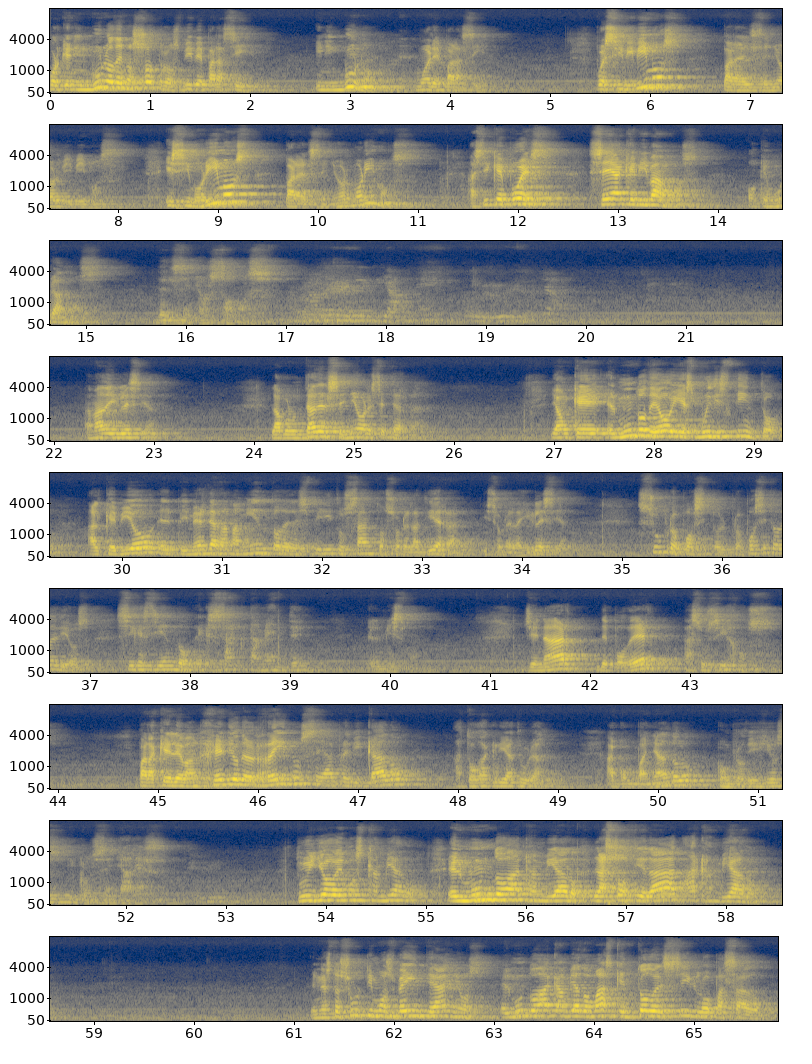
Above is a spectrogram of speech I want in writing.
porque ninguno de nosotros vive para sí y ninguno muere para sí. Pues si vivimos, para el Señor vivimos. Y si morimos, para el Señor morimos. Así que pues, sea que vivamos o que muramos, del Señor somos. Amada iglesia, la voluntad del Señor es eterna. Y aunque el mundo de hoy es muy distinto al que vio el primer derramamiento del Espíritu Santo sobre la tierra y sobre la iglesia, su propósito, el propósito de Dios, sigue siendo exactamente el mismo. llenar de poder a sus hijos, para que el Evangelio del reino sea predicado a toda criatura, acompañándolo con prodigios y con señales. Tú y yo hemos cambiado, el mundo ha cambiado, la sociedad ha cambiado. En estos últimos 20 años el mundo ha cambiado más que en todo el siglo pasado.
